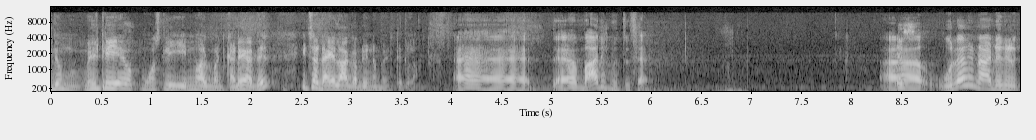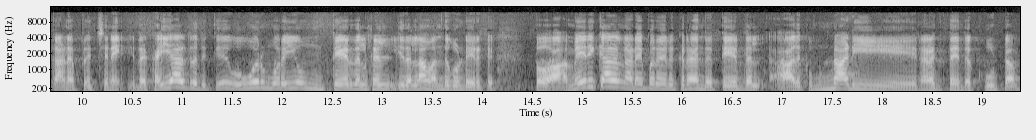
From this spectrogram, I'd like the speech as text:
இது மிலிட்ரியே மோஸ்ட்லி இன்வால்மெண்ட் கிடையாது. இட்ஸ் அ டயலாக் அப்படின்னு நம்ம எடுத்துக்கலாம். மாரிமுத்து சார். உலக நாடுகளுக்கான பிரச்சனை. இதை கையாள்றதுக்கு ஒவ்வொரு முறையும் தேர்தல்கள் இதெல்லாம் வந்து கொண்டே இருக்கு. இப்போ அமெரிக்காவில் நடைபெற இருக்கிற இந்த தேர்தல் அதுக்கு முன்னாடி நடந்த இந்த கூட்டம்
